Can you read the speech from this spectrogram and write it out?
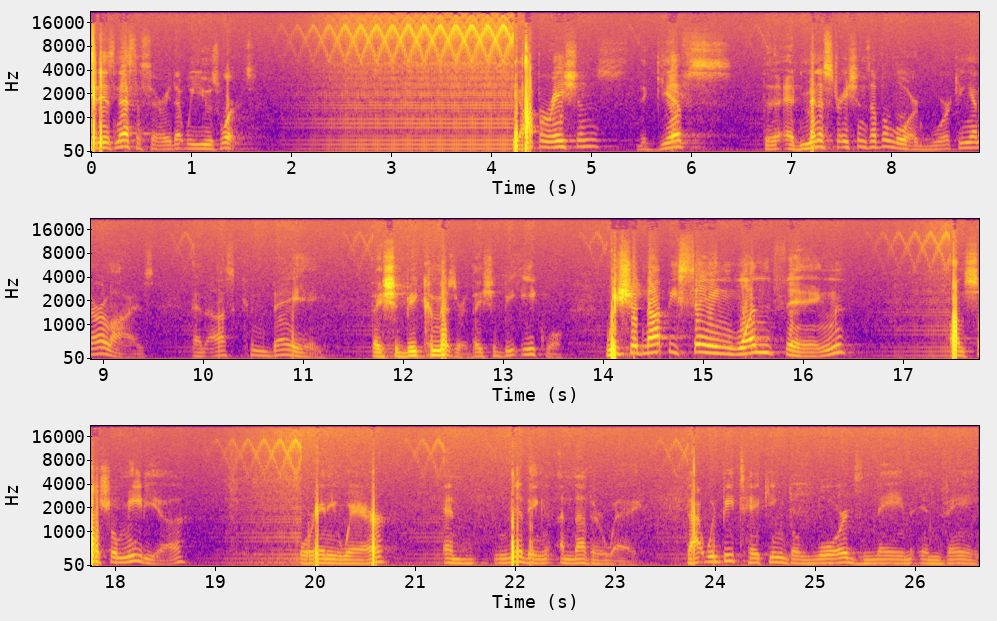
It is necessary that we use words. The operations, the gifts, the administrations of the Lord working in our lives and us conveying. They should be commiserate. They should be equal. We should not be saying one thing on social media or anywhere and living another way. That would be taking the Lord's name in vain.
